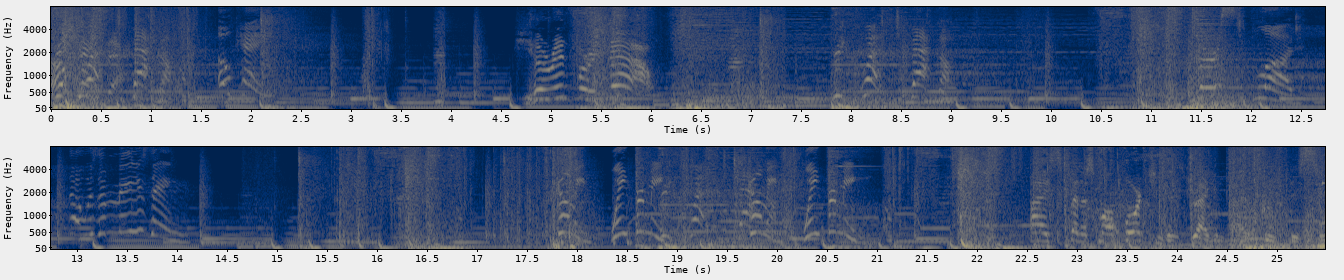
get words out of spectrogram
I'll take that! Backup! Okay, You're in for it now! request backup! First blood! Me! I spent a small fortune to dragon proof this suit.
